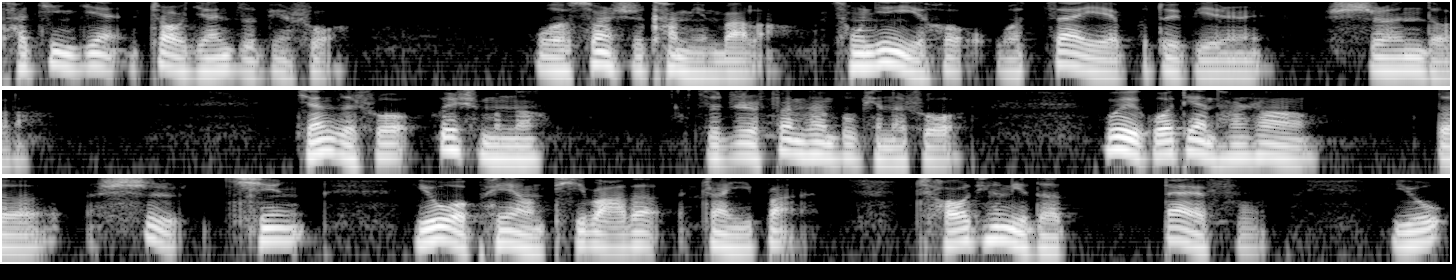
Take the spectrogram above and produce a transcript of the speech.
他觐见赵简子，并说：“我算是看明白了，从今以后，我再也不对别人施恩德了。”简子说：“为什么呢？”子至愤愤不平地说：“魏国殿堂上的士卿，由我培养提拔的占一半；朝廷里的大夫，由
